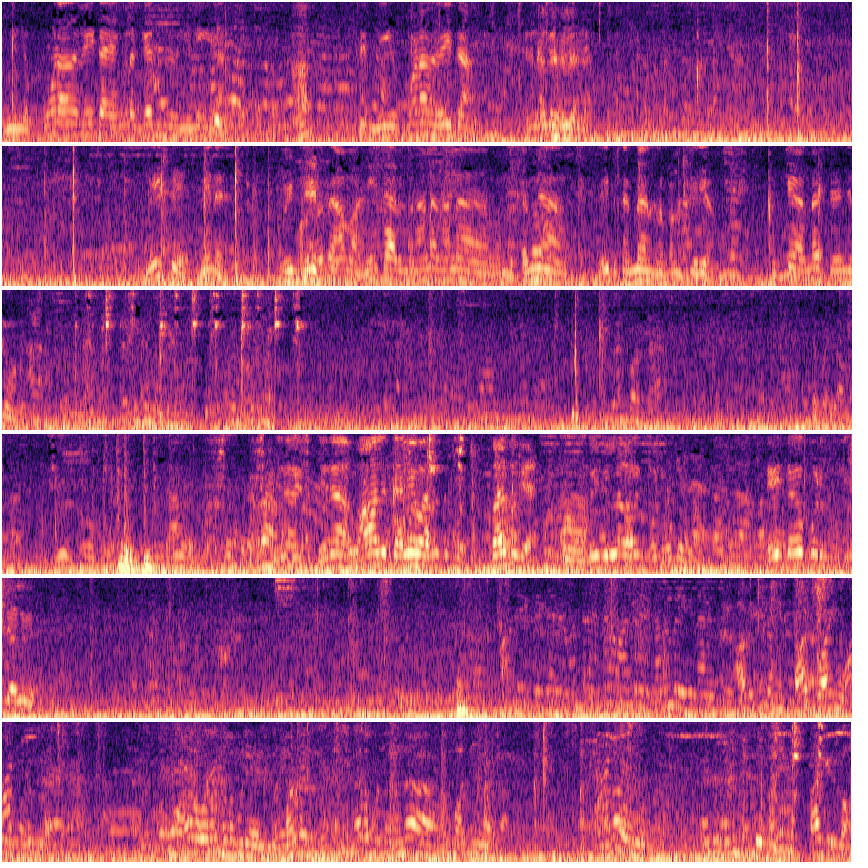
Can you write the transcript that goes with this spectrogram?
நீங்க போடாத வெயிட்டா எங்களை கேட்டு நீங்க? நீங்க போடாத வெயிட்டா எங்களை கேட்டுருக்கீங்க. நீட்டு மீன் ஆமா நீட்டா இருந்ததுனால நல்லா வந்து கம்மியா வெயிட் கம்மியா இருக்கிற பழம் தெரியும் குட்டியா இருந்தா தெரிஞ்சிடும் உனக்கு போயிடலாமா வாலு தலையை வரது பருப்புங்க எல்லாம் வரக்கு போட்டு போட்டு முடிஞ்ச அளவு. மறுபடியும் மேல போட்டு வந்தா ரொம்ப அதிகமாக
